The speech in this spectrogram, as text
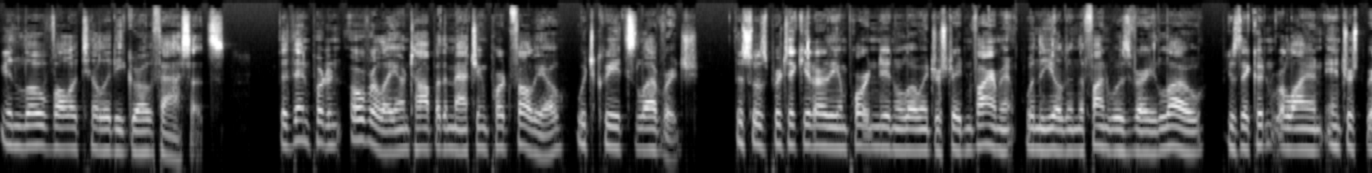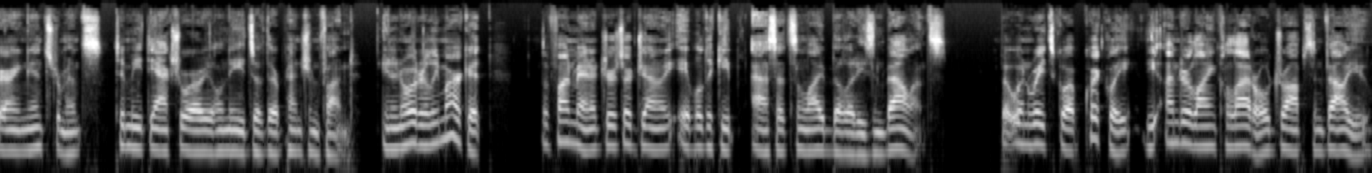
in low volatility growth assets. They then put an overlay on top of the matching portfolio, which creates leverage. This was particularly important in a low interest rate environment when the yield in the fund was very low because they couldn't rely on interest bearing instruments to meet the actuarial needs of their pension fund. In an orderly market, the fund managers are generally able to keep assets and liabilities in balance. But when rates go up quickly, the underlying collateral drops in value,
